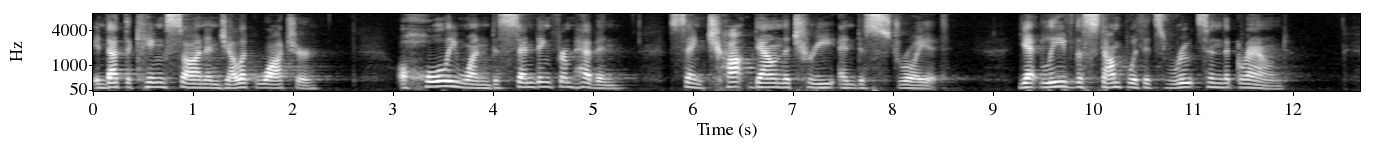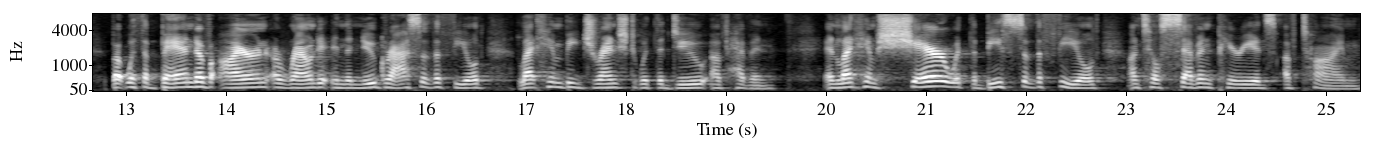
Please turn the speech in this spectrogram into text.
in that the king saw an angelic watcher, a holy one descending from heaven, saying, Chop down the tree and destroy it, yet leave the stump with its roots in the ground. But with a band of iron around it in the new grass of the field, let him be drenched with the dew of heaven, and let him share with the beasts of the field until seven periods of time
